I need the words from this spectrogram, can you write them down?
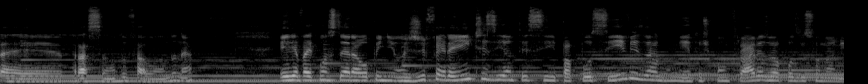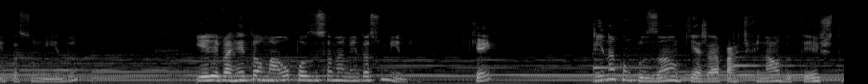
é, traçando, falando, né? Ele vai considerar opiniões diferentes e antecipa possíveis argumentos contrários ao posicionamento assumido. E ele vai retomar o posicionamento assumido, ok? E na conclusão, que é já a parte final do texto,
